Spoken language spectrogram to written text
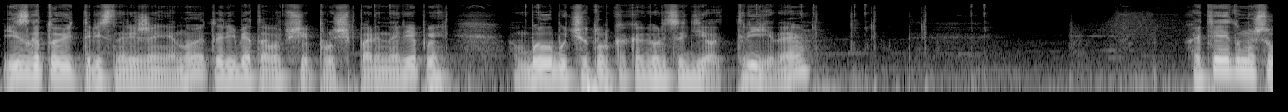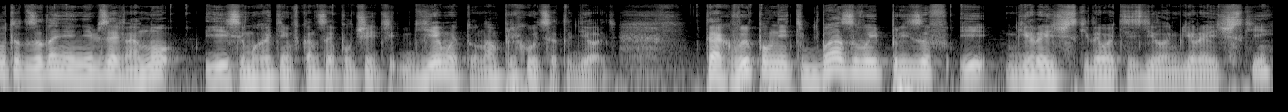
Изготовить три снаряжения. Ну, это, ребята, вообще проще пареной репы. Было бы что только, как говорится, делать. Три, да? Хотя я думаю, что вот это задание не обязательно. Но если мы хотим в конце получить гемы То нам приходится это делать Так, выполнить базовый призыв и героический Давайте сделаем героический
